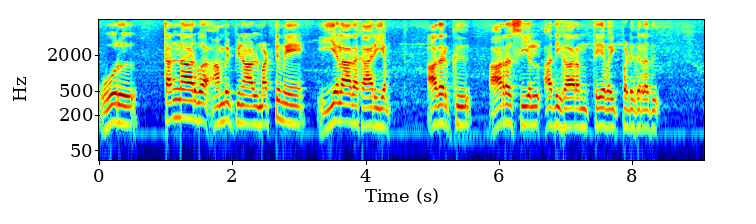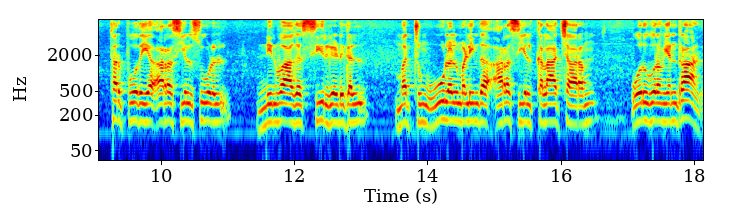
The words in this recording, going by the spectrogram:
ஒரு தன்னார்வ அமைப்பினால் மட்டுமே இயலாத காரியம். அதற்கு அரசியல் அதிகாரம் தேவைப்படுகிறது. தற்போதைய அரசியல் சூழல் நிர்வாக சீர்கேடுகள் மற்றும் ஊழல் மலிந்த அரசியல் கலாச்சாரம் ஒருபுறம் என்றால்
